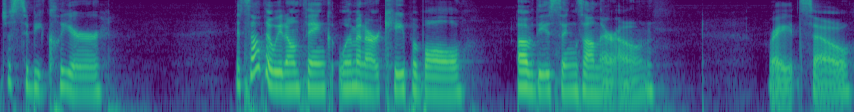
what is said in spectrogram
just to be clear, it's not that we don't think women are capable of these things on their own. Right? So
